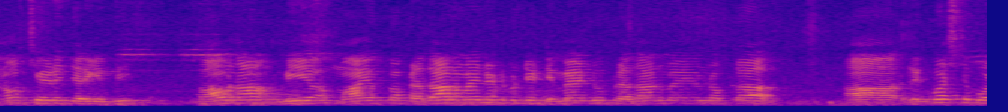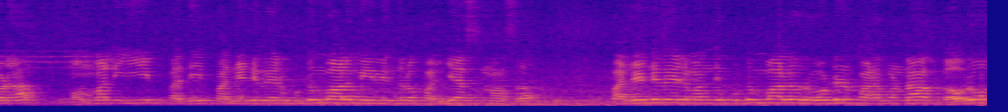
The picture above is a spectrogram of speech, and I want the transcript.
అనౌన్స్ చేయడం జరిగింది. కావున మీ మా యొక్క ప్రధానమైనటువంటి డిమాండ్ ప్రధానమైన యొక్క రిక్వెస్ట్ కూడా మమ్మల్ని ఈ పది పన్నెండు వేల కుటుంబాలు మేము ఇందులో పనిచేస్తున్నాం సార్. పన్నెండు వేల మంది కుటుంబాలు రోడ్డును పడకుండా గౌరవ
